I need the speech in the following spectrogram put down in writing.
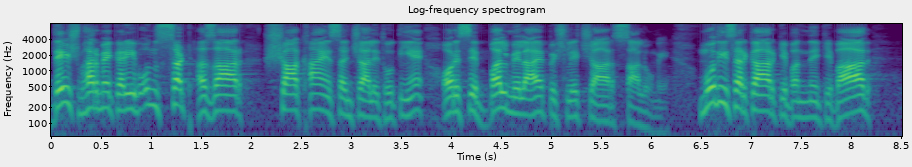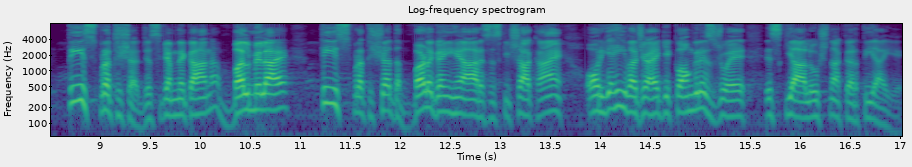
देश भर में करीब उनसठ हज़ार शाखाएँ संचालित होती हैं और इसे बल मिला है पिछले चार सालों में। मोदी सरकार के बनने के बाद 30 प्रतिशत, जैसे कि हमने कहा ना, बल मिला है 32 प्रतिशत बढ़ गई हैं आरएसएस की शाखाएँ और यही वजह है कि कांग्रेस जो है इसकी आलोचना करती आई है।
